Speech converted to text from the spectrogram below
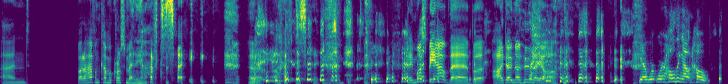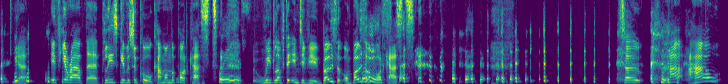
and but I haven't come across many, I have to say. uh, I have to say. they must be out there, but I don't know who they are. yeah, we're we're holding out hope. yeah if you're out there, please give us a call. Come on the podcast. Please. We'd love to interview both of on both please. our podcasts. so how how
